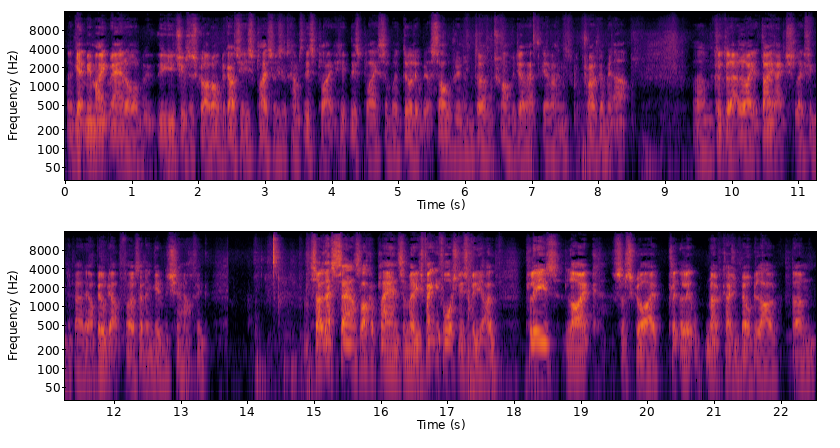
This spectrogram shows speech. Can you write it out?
And get me mate round or the YouTube subscriber. I'm going to go to his place or he's going to come to this place, hit this place, and we'll do a little bit of soldering and uh, we'll try and video that together and program it up. Um, could do that at a later date actually, thinking about it. I'll build it up first and then give him a shout, I think. So that sounds like a plan to me. Thank you for watching this video. Please like, subscribe, click the little notification bell below um,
